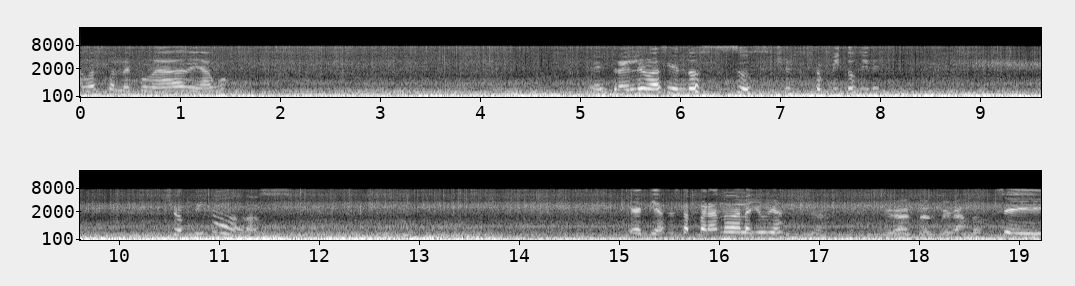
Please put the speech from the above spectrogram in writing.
Aguas con la conada de agua. El trailer va haciendo sus ch- chopitos, mire. Chopitos. Y aquí ya se está parando de la lluvia. Ya. Mira, estás pegando. Sí.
